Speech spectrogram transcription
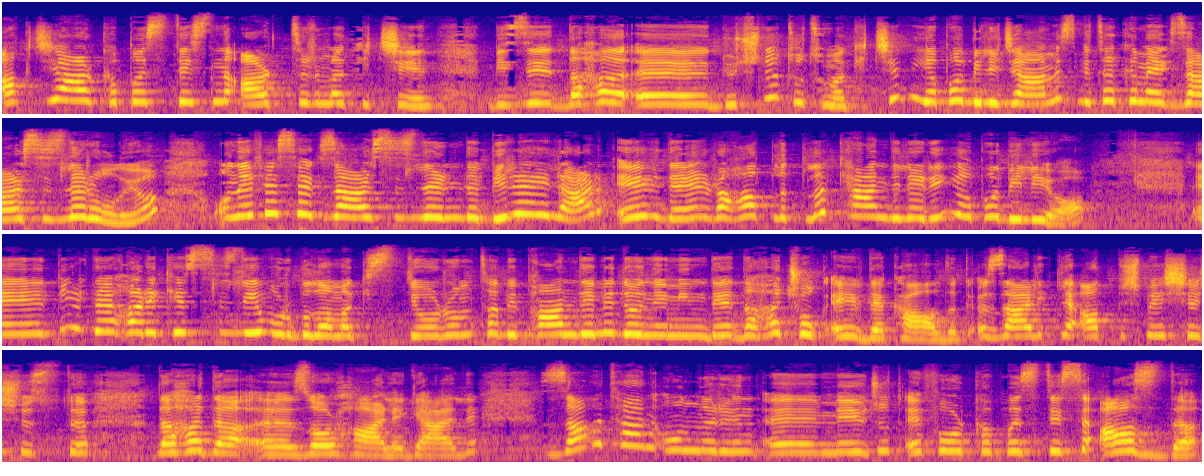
akciğer kapasitesini arttırmak için, bizi daha güçlü tutmak için yapabileceğimiz bir takım egzersizler oluyor. O nefes egzersizlerinde bireyler evde rahatlıkla kendileri yapabiliyor. Ee, bir de hareketsizliği vurgulamak istiyorum. Tabii pandemi döneminde daha çok evde kaldık. Özellikle 65 yaş üstü daha da e, zor hale geldi. Zaten onların e, mevcut efor kapasitesi azdı.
